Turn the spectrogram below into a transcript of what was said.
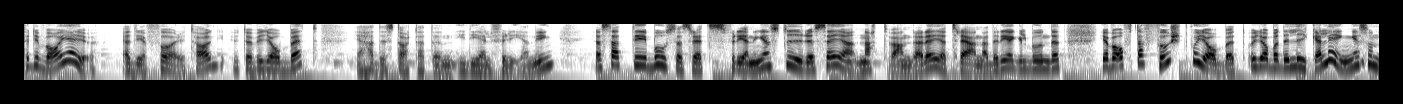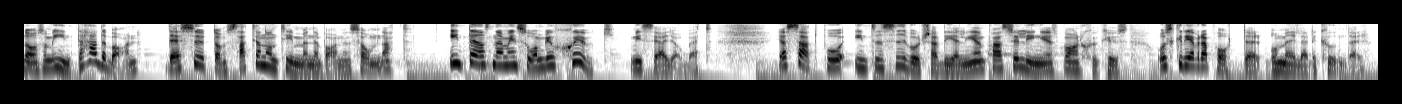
För det var jag ju. Jag drev företag utöver jobbet. Jag hade startat en ideell förening. Jag satt i bostadsrättsföreningens styrelse, jag nattvandrade, jag tränade regelbundet. Jag var ofta först på jobbet och jobbade lika länge som de som inte hade barn. Dessutom satt jag någon timme när barnen somnat. Inte ens när min son blev sjuk missade jag jobbet. Jag satt på intensivvårdsavdelningen på Astrid Lindgrens barnsjukhus och skrev rapporter och mejlade kunder.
